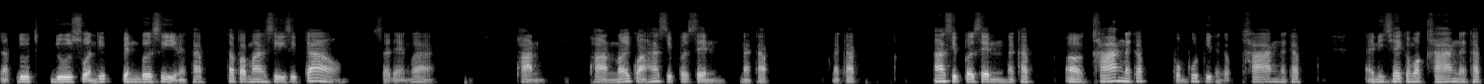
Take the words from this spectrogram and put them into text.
นะดูดูส่วนที่เป็นเบอร์สี่นะครับ ถ้าประมาณสี่สิบเก้าแสดงว่าผ่านผ่านน้อยกว่าห้าสิบเปอร์เซ็นตนะครับนะครับห้าสิบเปอร์เซ็นตนะครับเอ่อค้างนะครับ ผมพูดผิดนะครับค้างนะครับ อันนี้ใช้คำว่าค้างนะครับ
